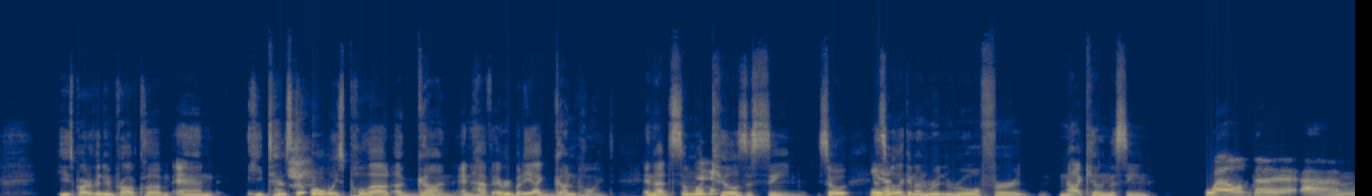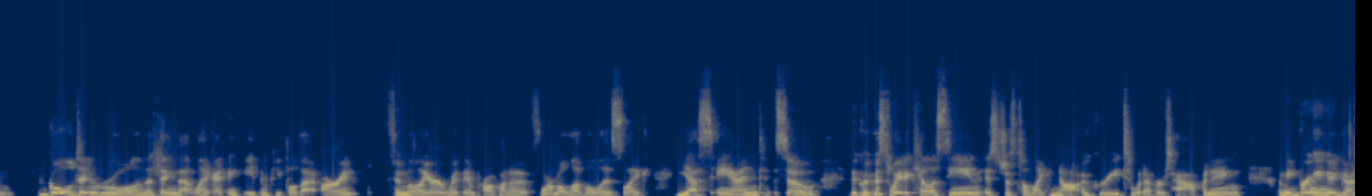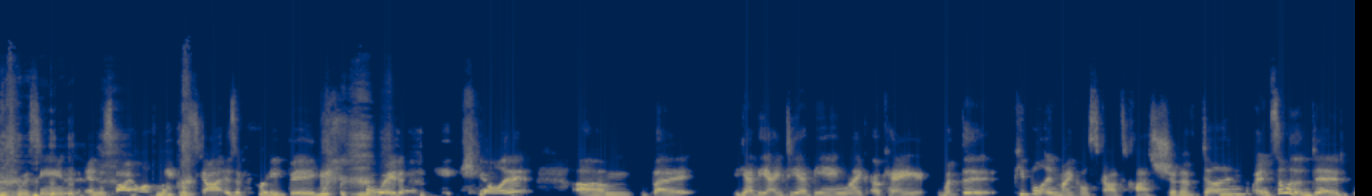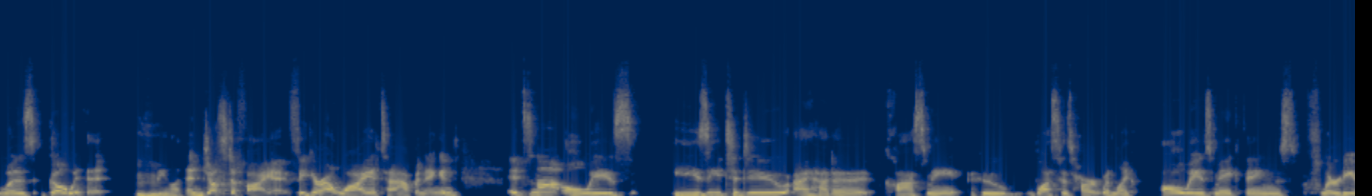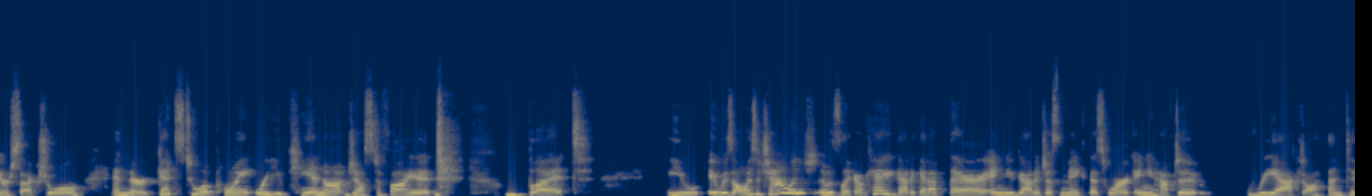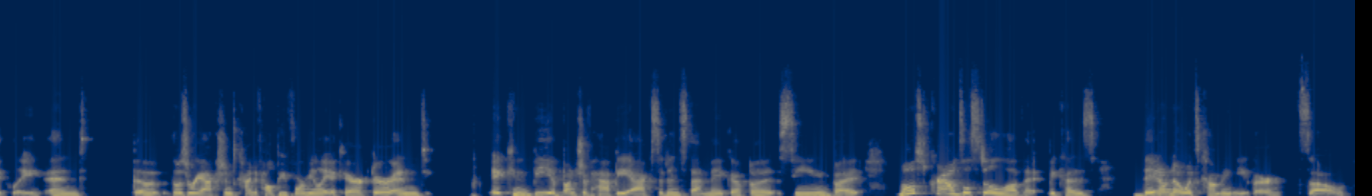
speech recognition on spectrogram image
he's part of an improv club, and he tends to always pull out a gun and have everybody at gunpoint, and that somewhat kills the scene. So, is Yeah. there like an unwritten rule for not killing the scene? Well, the um, golden rule and the thing that, like, I think even people that aren't familiar with improv on a formal level is like, yes, and. So the quickest way to kill a scene is just to like not agree to whatever's happening. I mean, bringing a gun to a scene in the style of Michael Scott is a pretty big way to kill it. um, but yeah, the idea being like, okay, what the people in Michael Scott's class should have done, and some of them did, was go with it mm-hmm. like, and justify it, figure out why it's happening. And it's not always easy to do. I had a classmate who, bless his heart, would like always make things flirty or sexual. And there gets to a point where you cannot justify it. but you it was always a challenge it was like okay you got to get up there and you got to just make this work and you have to react authentically and the, those reactions kind of help you formulate a character and it can be a bunch of happy accidents that make up a scene but most crowds will still love it because they don't know what's coming either so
